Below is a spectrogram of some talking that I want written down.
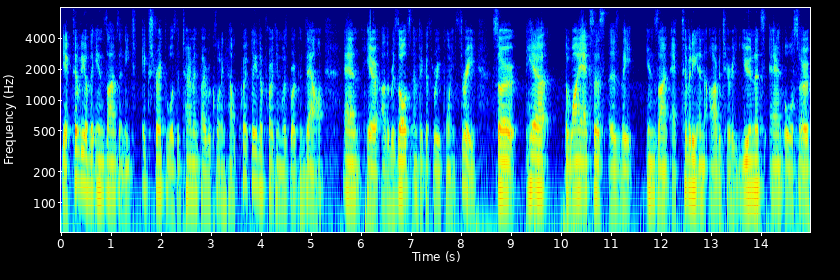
The activity of the enzymes in each extract was determined by recording how quickly the protein was broken down. And here are the results in figure 3.3. So here the y-axis is the enzyme activity in arbitrary units and also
